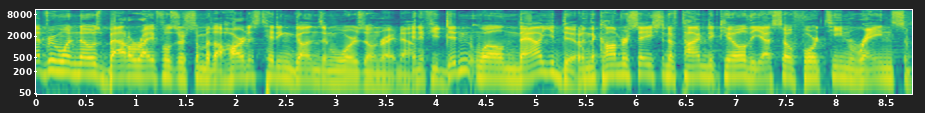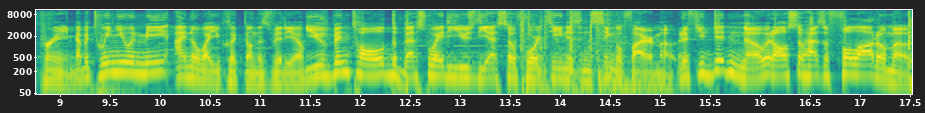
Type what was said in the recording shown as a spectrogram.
Everyone knows battle rifles are some of the hardest hitting guns in Warzone right now. And if you didn't, well, now you do. But in the conversation of time to kill, the SO14 reigns supreme. Now, between you and me, I know why you clicked on this video. You've been told the best way to use the SO14 is in single fire mode. But if you didn't know, it also has a full auto mode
